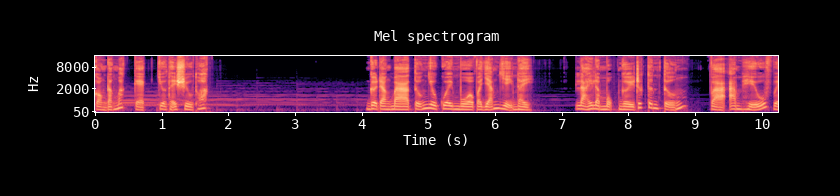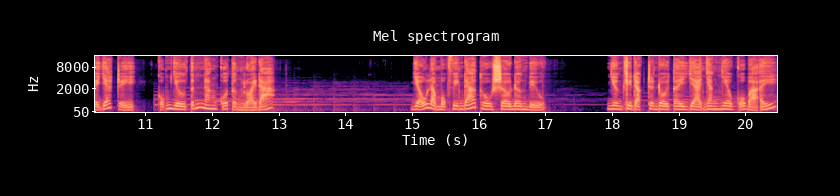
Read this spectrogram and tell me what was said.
còn đang mắc kẹt chưa thể siêu thoát. Người đàn bà tưởng như quê mùa và giản dị này lại là một người rất tin tưởng và am hiểu về giá trị cũng như tính năng của từng loại đá. Dẫu là một viên đá thô sơ đơn điệu, nhưng khi đặt trên đôi tay già nhăn nheo của bà ấy,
